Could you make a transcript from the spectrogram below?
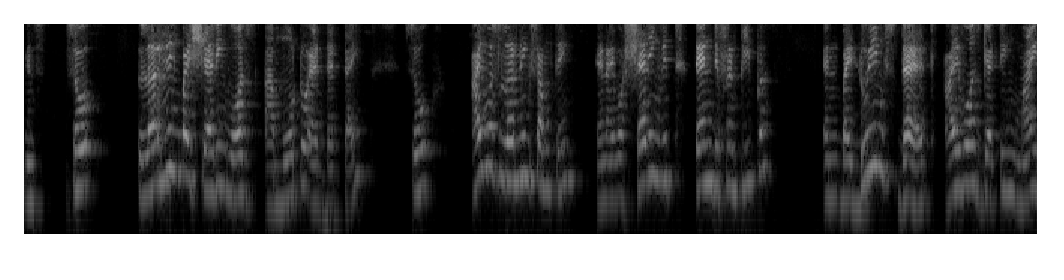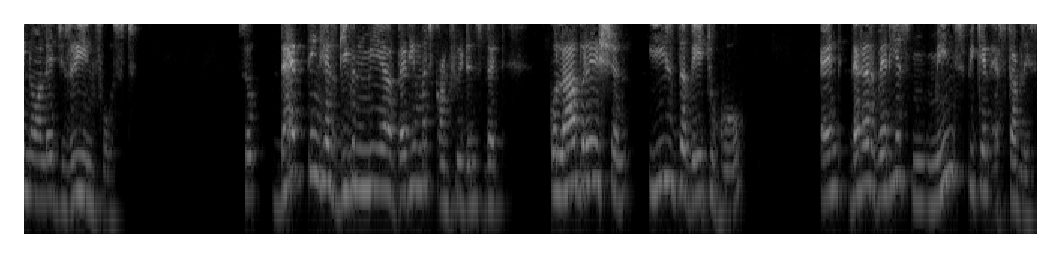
Means so learning by sharing was a motto at that time. So I was learning something and I was sharing with 10 different people. And by doing that, I was getting my knowledge reinforced. So that thing has given me a very much confidence that collaboration is the way to go. And there are various means we can establish.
